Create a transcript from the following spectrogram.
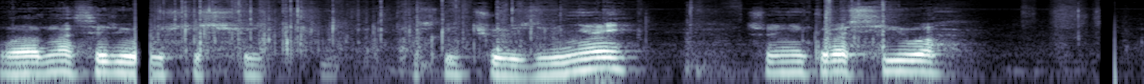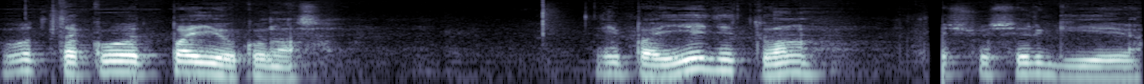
Ладно, Сережа, если что, извиняй. что некрасиво. Вот такой вот паек у нас. И поедет он еще Сергею.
